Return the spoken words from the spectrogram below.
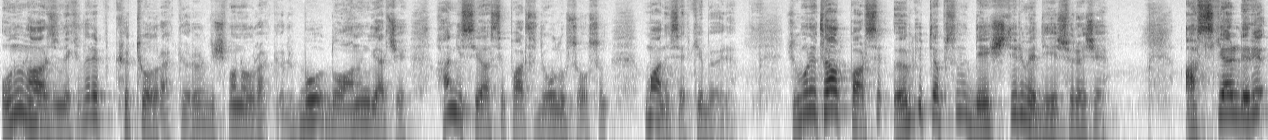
Onun haricindekiler hep kötü olarak görür, düşman olarak görür. Bu doğanın gerçeği. Hangi siyasi partide olursa olsun maalesef ki böyle. Cumhuriyet Halk Partisi örgüt yapısını değiştirmediği sürece, askerleri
